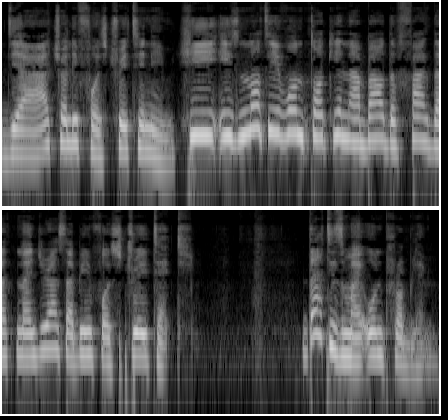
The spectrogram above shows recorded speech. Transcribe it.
they are actually frustrating him. He is not even talking about the fact that Nigerians are being frustrated. That is my own problem.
